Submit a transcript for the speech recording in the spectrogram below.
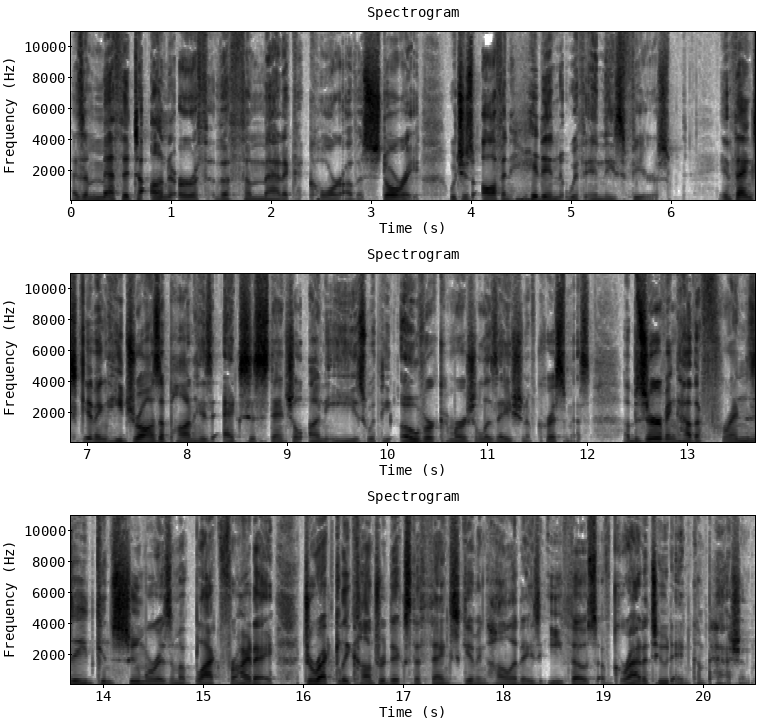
as a method to unearth the thematic core of a story, which is often hidden within these fears. In Thanksgiving, he draws upon his existential unease with the over commercialization of Christmas, observing how the frenzied consumerism of Black Friday directly contradicts the Thanksgiving holiday's ethos of gratitude and compassion,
